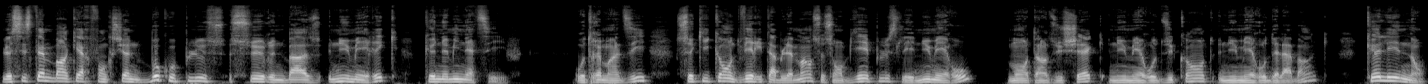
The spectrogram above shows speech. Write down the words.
le système bancaire fonctionne beaucoup plus sur une base numérique que nominative. Autrement dit, ce qui compte véritablement, ce sont bien plus les numéros, montant du chèque, numéro du compte, numéro de la banque, que les noms,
